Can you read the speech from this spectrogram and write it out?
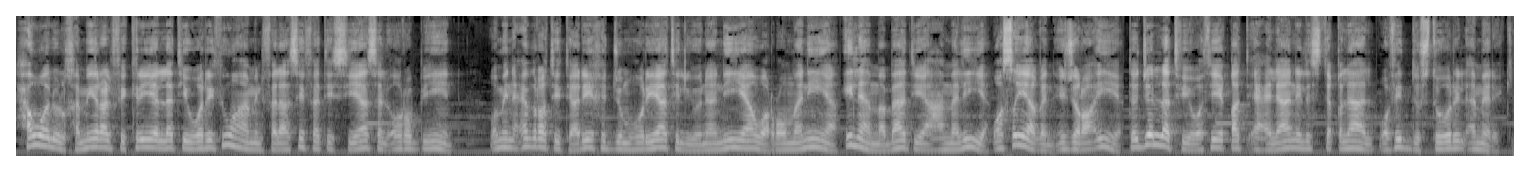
حولوا الخميرة الفكرية التي ورثوها من فلاسفة السياسة الأوروبيين ومن عبرة تاريخ الجمهوريات اليونانية والرومانية إلى مبادئ عملية وصيغ إجرائية تجلت في وثيقة إعلان الاستقلال وفي الدستور الأمريكي.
